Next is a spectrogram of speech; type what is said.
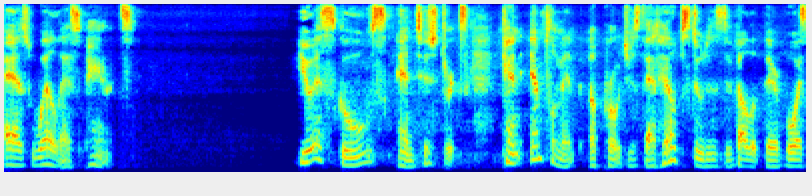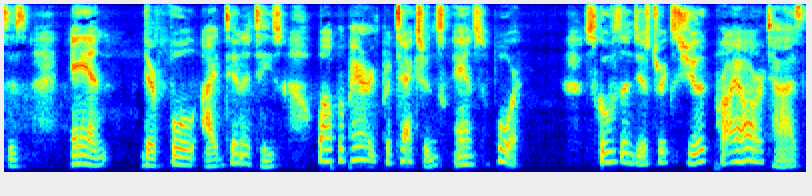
as well as parents. U.S. schools and districts can implement approaches that help students develop their voices and their full identities while preparing protections and support. Schools and districts should prioritize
